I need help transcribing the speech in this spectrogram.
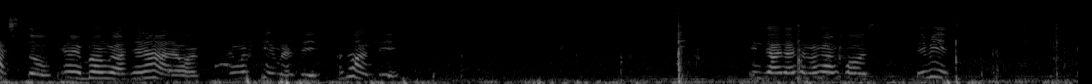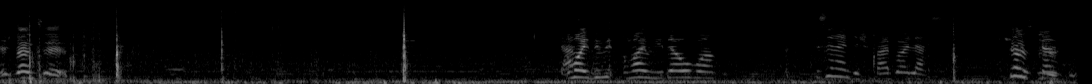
Sziasztok! Jaj, Bangát, Áron! Ő most filmezi. Az Andi. Minden ide magamhoz. Timit? És Bencét. A mai, divi- a mai videóban 11-es párbaj lesz. Kezdjük! Kezdjük.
